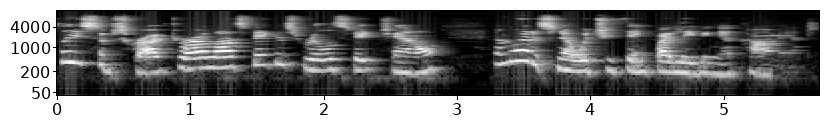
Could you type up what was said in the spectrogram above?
please subscribe to our Las Vegas real estate channel and let us know what you think by leaving a comment.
